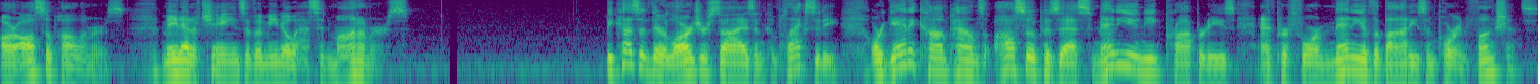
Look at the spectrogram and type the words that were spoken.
are also polymers, made out of chains of amino acid monomers. Because of their larger size and complexity, organic compounds also possess many unique properties and perform many of the body's important functions.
